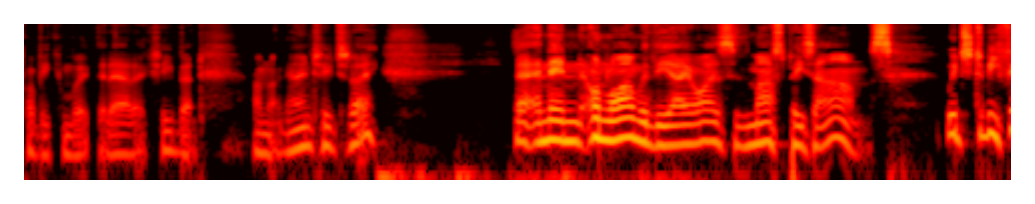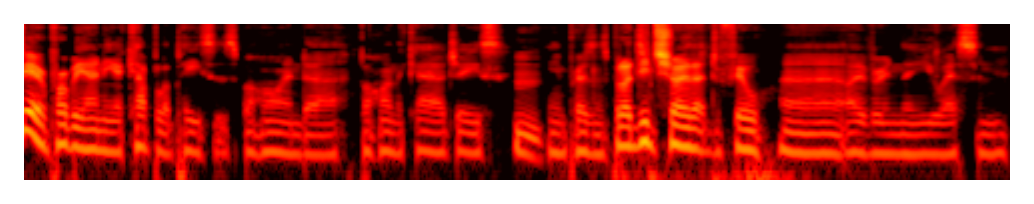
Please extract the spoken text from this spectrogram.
probably can work that out actually, but I'm not going to today. Uh, and then online with the AIs, the masterpiece arms, which to be fair, are probably only a couple of pieces behind uh, behind the KRGs Hmm. in presence. But I did show that to Phil uh, over in the US and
